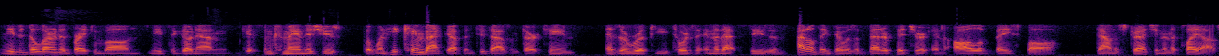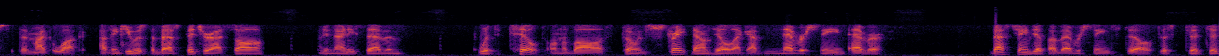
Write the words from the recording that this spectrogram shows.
Needed to learn a breaking ball. Needed to go down and get some command issues. But when he came back up in 2013 as a rookie towards the end of that season. I don't think there was a better pitcher in all of baseball down the stretch and in the playoffs than Michael Wacha. I think he was the best pitcher I saw in 97 with the tilt on the ball, throwing straight downhill like I've never seen ever. Best changeup I've ever seen still. The, the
